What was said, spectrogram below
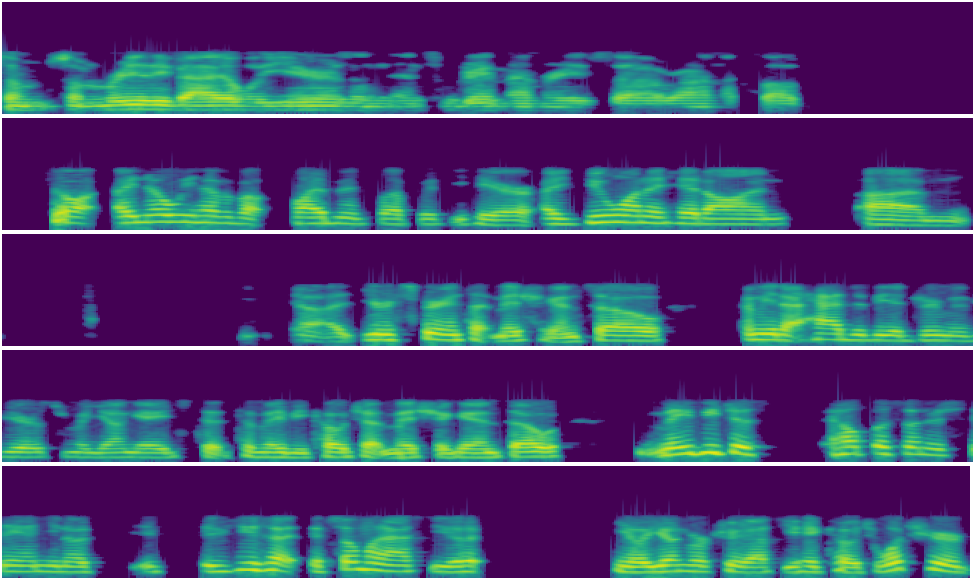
some some really valuable years and, and some great memories uh, running the club. So I know we have about five minutes left with you here. I do want to hit on um, uh, your experience at Michigan. So, I mean, it had to be a dream of yours from a young age to, to maybe coach at Michigan. So maybe just help us understand, you know, if, if you had, if someone asked you, you know, a young recruit asked you, hey coach, what's your,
